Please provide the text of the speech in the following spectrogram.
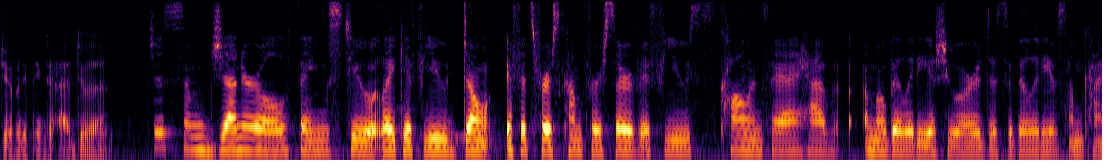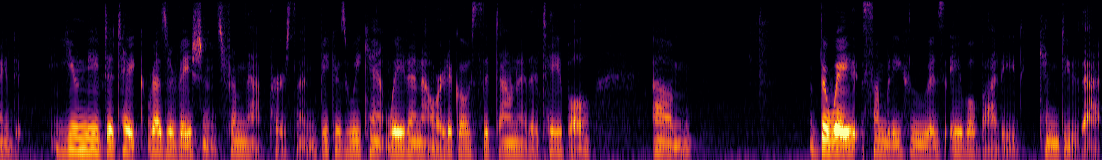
do you have anything to add to that? Just some general things too, like if you don't, if it's first come, first serve, if you call and say, I have a mobility issue or a disability of some kind, you need to take reservations from that person because we can't wait an hour to go sit down at a table. Um, the way somebody who is able-bodied can do that.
